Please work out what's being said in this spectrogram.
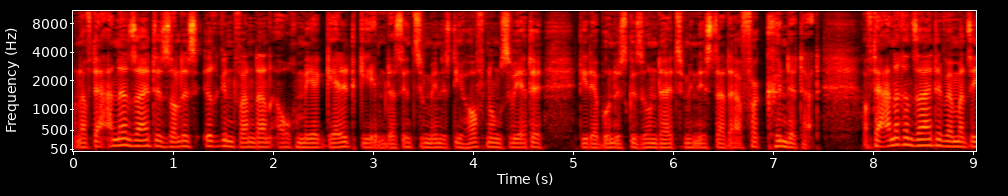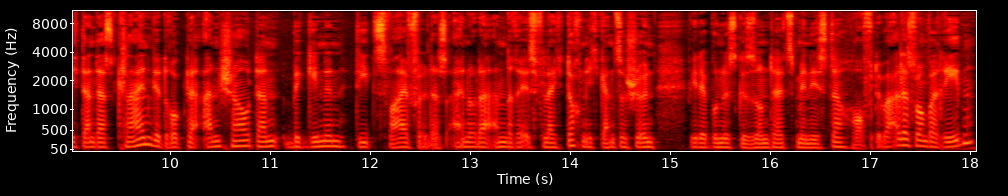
Und auf der anderen Seite soll es irgendwann dann auch mehr Geld geben. Das sind zumindest die Hoffnungswerte, die der Bundesgesundheitsminister da verkündet hat. Auf der anderen Seite, wenn man sich dann das Kleingedruckte anschaut, dann beginnen die Zweifel. Das eine oder andere ist vielleicht doch nicht ganz so schön, wie der Bundesgesundheitsminister hofft. Über all das wollen wir reden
